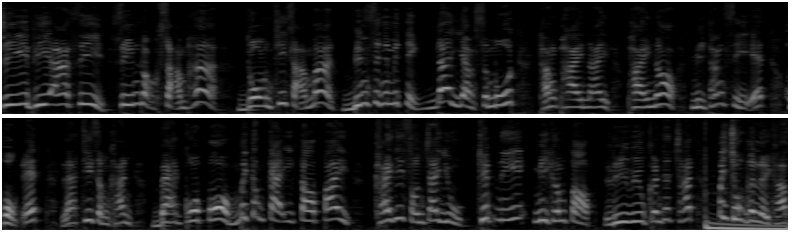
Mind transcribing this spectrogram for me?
GPRC ซีนดอก35 โดรนที่สามารถบินซินิมิติกได้อย่างสมูท ทั้งภายในภายนอกมีทั้ง 4S 6S และที่สำคัญแบกโกโปไม่ต้องแกะอีกต่อไป ใครที่สนใจอยู่ คลิปนี้มีคำตอบรีวิวกันชัดๆ ไปชมกันเลยครับ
